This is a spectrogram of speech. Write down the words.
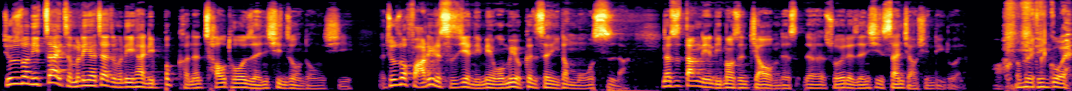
就是说你再怎么厉害，再怎么厉害，你不可能超脱人性这种东西。就是说，法律的实践里面，我们有更深一道模式啊。那是当年李茂生教我们的呃所谓的人性三角形理论啊，我没有听过哎，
